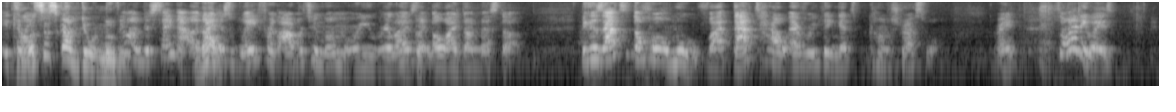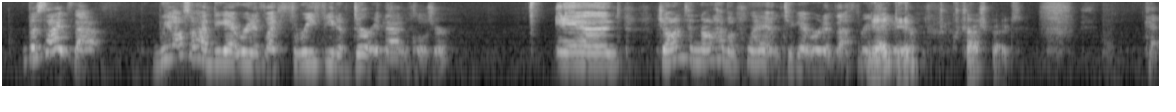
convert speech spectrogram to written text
it's Okay, like, what's this got to do with moving? no, I'm just saying that. Like No. I just wait for the opportune moment where you realize Okay. like, oh, I done messed up, because that's the whole move. That that's how everything gets becomes stressful, right? So, anyways, besides that, we also had to get rid of like three feet of dirt in that enclosure, and John did not have a plan to get rid of that three Yeah, I did. Trash bags. Okay,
